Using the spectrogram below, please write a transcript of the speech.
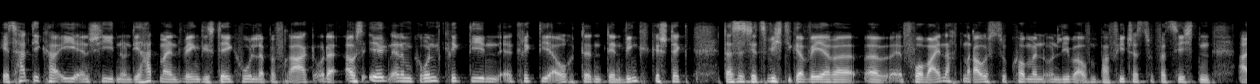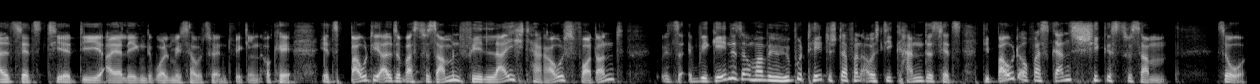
Jetzt hat die KI entschieden und die hat meinetwegen die Stakeholder befragt oder aus irgendeinem Grund kriegt die, kriegt die auch den, den Wink gesteckt, dass es jetzt wichtiger wäre, äh, vor Weihnachten rauszukommen und lieber auf ein paar Features zu verzichten, als jetzt hier die eierlegende Wollmilchsau zu entwickeln. Okay, jetzt baut die also was zusammen, vielleicht herausfordernd. Wir gehen jetzt auch mal hypothetisch davon aus, die kann das jetzt. Die baut auch was ganz Schickes zusammen. So,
